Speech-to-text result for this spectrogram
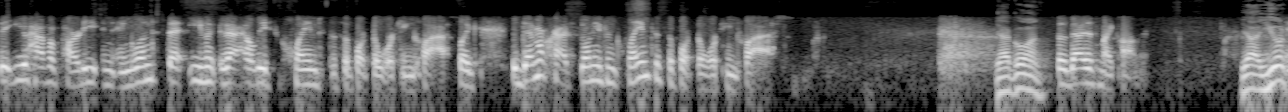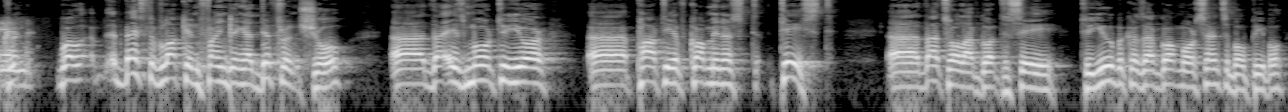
that you have a party in England that even that at least claims to support the working class. Like the Democrats don't even claim to support the working class. Yeah, go on. So that is my comment. Yeah, you're. And- well, best of luck in finding a different show uh, that is more to your uh, Party of Communist taste. Uh, that's all I've got to say to you because I've got more sensible people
